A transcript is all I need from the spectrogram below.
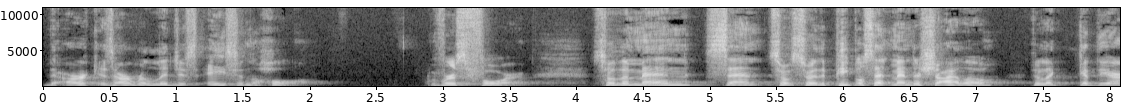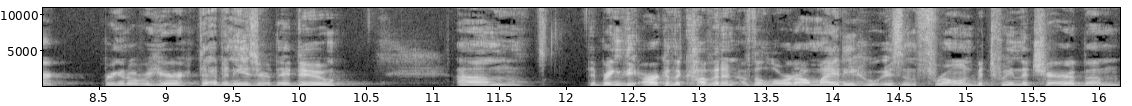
The ark is our religious ace in the hole. Verse 4. So the men sent, so sorry, the people sent men to Shiloh. They're like, get the ark, bring it over here to Ebenezer. They do. Um, they bring the ark of the covenant of the Lord Almighty, who is enthroned between the cherubim.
